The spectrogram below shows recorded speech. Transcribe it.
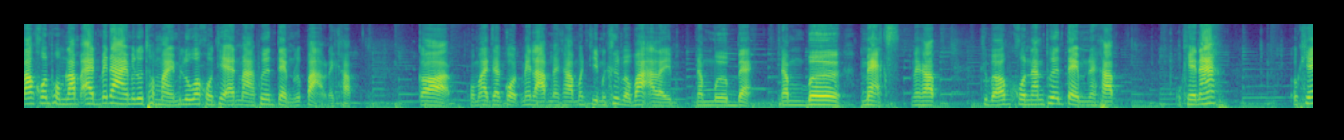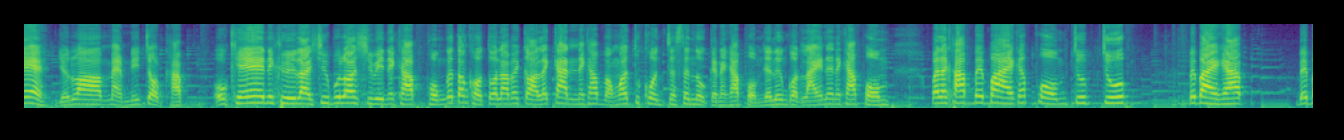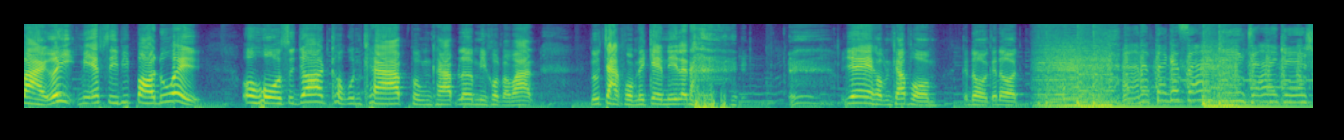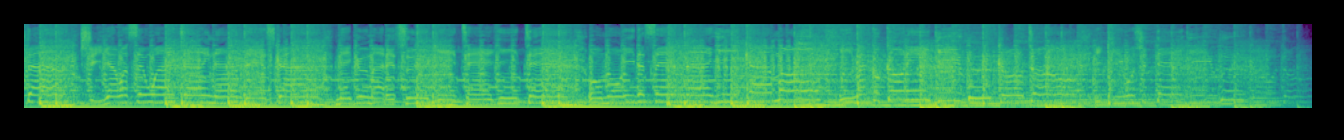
บางคนผมรับแอดไม่ได้ไม่รู้ทำไมไม่รู้ว่าคนที่แอดมาเพื่อนเต็มหรือเปล่านะครับ ก็ผมอาจจะกดไม่รับนะครับบางทีมันขึ้นแบบว่าอะไร number back number max นะครับคือแบบว่าคนนั้นเพื่อนเต็มนะครับโอเคนะโอเค เดี๋ยวรอแมปนี้จบครับโอเค นี่คือรายชื่อผู้รอดชีวิตนะครับ ผมก็ต้องขอตัวลาไปก่อนแล้วกันนะครับ หวังว่าทุกคนจะสนุกกันนะครับ ผม อย่าลืมกดไลค์ด้วยนะครับผม ไปแล้วครับ บ๊ายบายครับผม จุ๊บจุ๊บบ๊ายบายครับ บ๊ายบาย เอ้ย มี FC พี่ปอด้วย โอ้โห สุดยอด ขอบคุณครับขอบคุณครับ เริ่มมีคนแบบว่า รู้จักผมในเกมนี้แล้วนะ เย่ขอบคุณครับผม กระโดดกระโดดあなたが最近体験した幸せは一体何ですか恵まれすぎていて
